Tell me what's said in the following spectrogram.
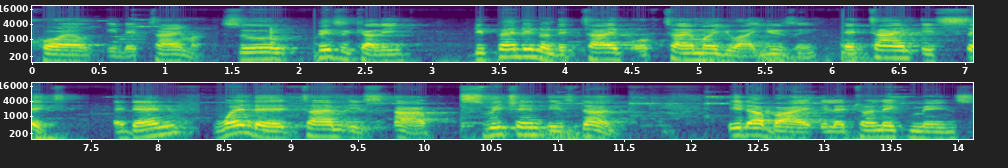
coil in the timer. So basically, depending on the type of timer you are using, a time is set. And then when the time is up, switching is done either by electronic means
